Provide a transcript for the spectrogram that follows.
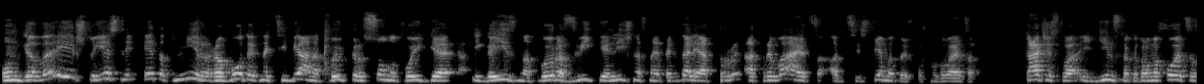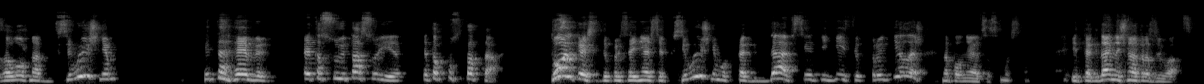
Он говорит, что если этот мир работает на тебя, на твою персону, твой эгоизм, на твое развитие личностное и так далее, отрывается от системы, то есть то, что называется качество единства, которое находится заложено Всевышним, это Хевель, это суета-сует, это пустота. Только если ты присоединяешься к Всевышнему, тогда все эти действия, которые делаешь, наполняются смыслом. И тогда начинают развиваться.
